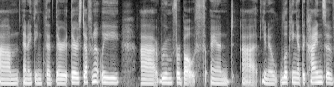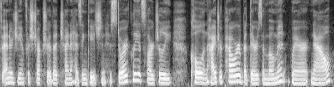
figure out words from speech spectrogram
Um, and I think that there there's definitely uh, room for both. And uh, you know, looking at the kinds of energy infrastructure that China has engaged in historically, it's largely coal and hydropower. But there's a moment where now,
